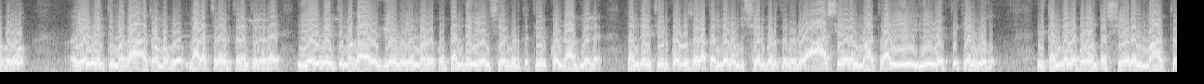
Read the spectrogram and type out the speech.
ಮಗಳು ಏಳನೇ ಹೆಂಡತಿ ಮಗ ಅಥವಾ ಮಗಳು. ನಾಲ್ಕು ಜನ ಇರ್ತಾರೆ ಅಂತ ಹೇಳಿದ್ರೆ, ಈ ಏಳನೇ ಹೆಂಡತಿ ಮಗ ಏನು ಏನ್ ಮಾಡ್ಬೇಕು? ತಂದೆಗೆ ಏನ್ ಶೇರ್ ಬರುತ್ತೆ? ತೀರ್ಕೊಂಡಾದ್ಮೇಲೆ. ತಂದೆಗೆ ತೀರ್ಕೊಂಡ್ರು ಸಹ ತಂದೆಗೆ ಒಂದು ಶೇರ್ ಬರುತ್ತೆ ನೋಡಿ. ಆ ಶೇರ್ ಅಲ್ಲಿ ಮಾತ್ರ ಈ ಈ ವ್ಯಕ್ತಿ ಕೇಳ್ಬೋದು. ಈ ತಂದೆಗೆ ಬರುವಂತ ಶೇರಲ್ಲಿ ಮಾತ್ರ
